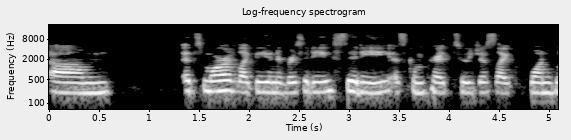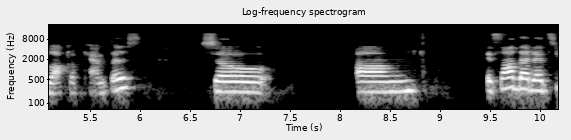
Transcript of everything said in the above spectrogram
Um, it's more of like a university city as compared to just like one block of campus. So um, it's not that it's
